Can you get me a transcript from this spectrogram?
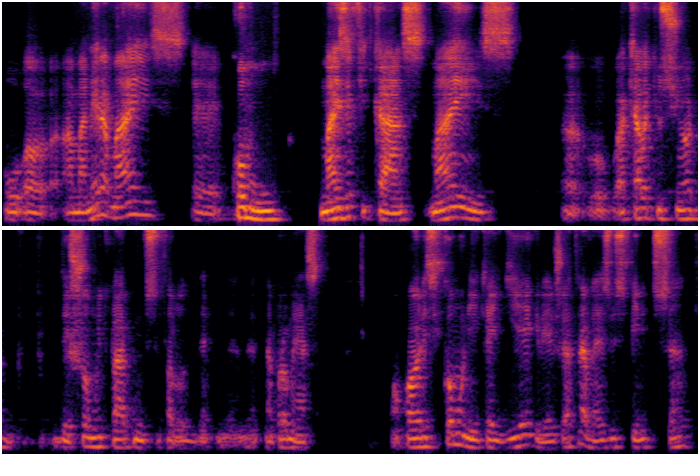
o, a maneira mais é, comum, mais eficaz, mais uh, aquela que o Senhor deixou muito claro, como você falou na promessa, com a qual ele se comunica e guia a igreja através do Espírito Santo.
